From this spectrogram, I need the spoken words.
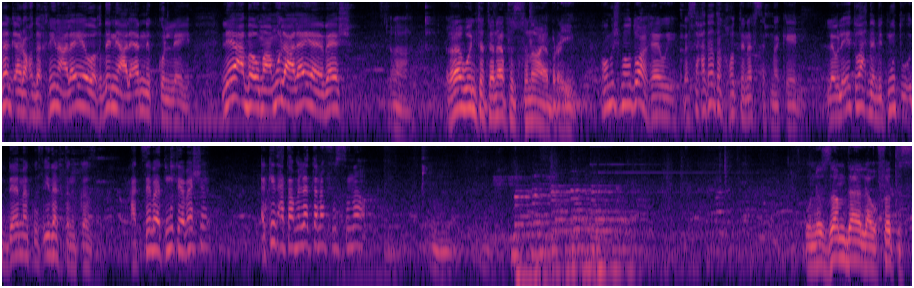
فجأة راحوا داخلين عليا واخديني على أمن الكلية. لعبة ومعموله عليا يا باشا. آه. آه وانت تنافس صناعي يا إبراهيم. هو مش موضوع غاوي بس حضرتك حط نفسك مكاني. لو لقيت واحدة بتموت قدامك وفي إيدك تنقذها هتسيبها تموت يا باشا؟ أكيد هتعمل لها تنفس صناعي. والنظام ده لو فطس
